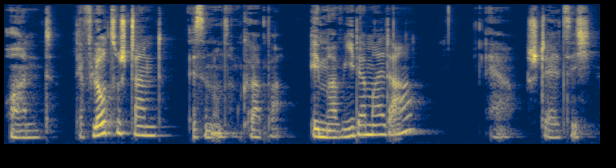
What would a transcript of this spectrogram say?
Und der Flow-Zustand ist in unserem Körper immer wieder mal da. Er stellt sich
